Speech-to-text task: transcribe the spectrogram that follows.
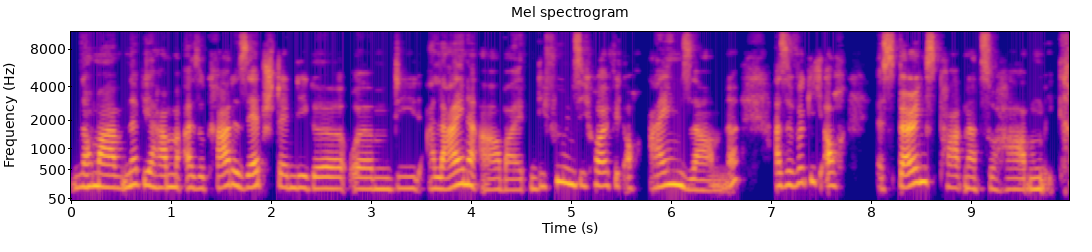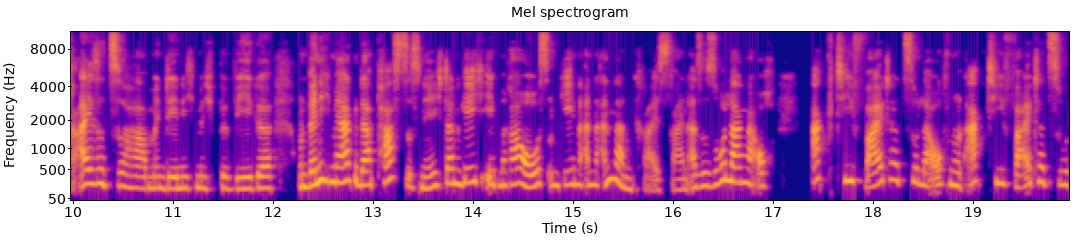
nochmal, ne, wir haben also gerade Selbstständige, ähm, die alleine arbeiten, die fühlen sich häufig auch einsam. Ne? Also wirklich auch Sparringspartner zu haben, Kreise zu haben, in denen ich mich bewege. Und wenn ich merke, da passt es nicht, dann gehe ich eben raus und gehe in einen anderen Kreis rein. Also so lange auch aktiv weiterzulaufen und aktiv weiter zu,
